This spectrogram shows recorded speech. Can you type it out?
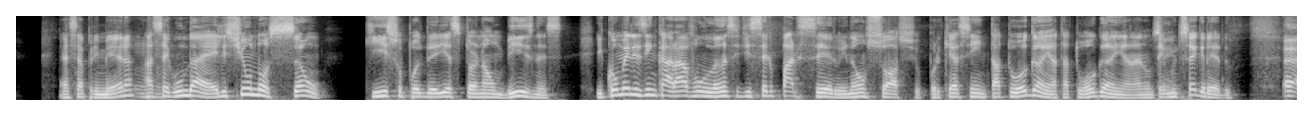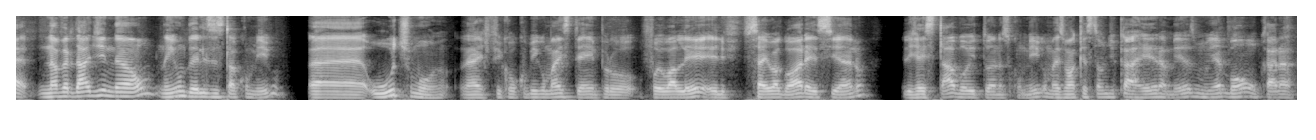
Essa é a primeira. A Uhum. segunda é, eles tinham noção que isso poderia se tornar um business? E como eles encaravam o lance de ser parceiro e não sócio? Porque assim, tatuou ganha, tatuou ganha, né? Não tem Sim. muito segredo. É, na verdade, não. Nenhum deles está comigo. É, o último, né, que ficou comigo mais tempo foi o Ale. Ele saiu agora, esse ano. Ele já estava oito anos comigo, mas é uma questão de carreira mesmo. E é bom o cara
